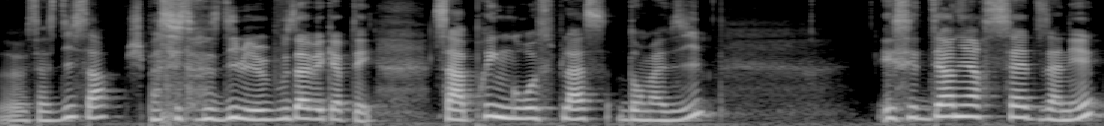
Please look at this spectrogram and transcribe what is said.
Euh, ça se dit ça Je sais pas si ça se dit, mais vous avez capté. Ça a pris une grosse place dans ma vie. Et ces dernières sept années,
